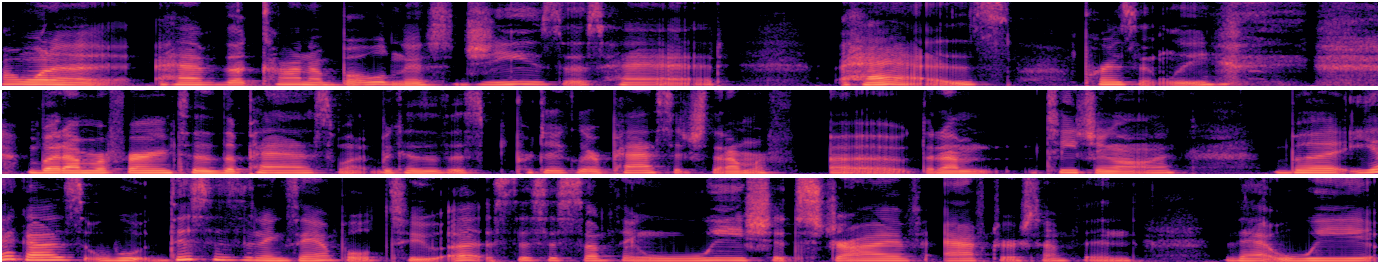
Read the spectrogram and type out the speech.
I want to have the kind of boldness Jesus had, has presently, but I'm referring to the past because of this particular passage that I'm uh, that I'm teaching on. But yeah, guys, w- this is an example to us. This is something we should strive after, something that we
